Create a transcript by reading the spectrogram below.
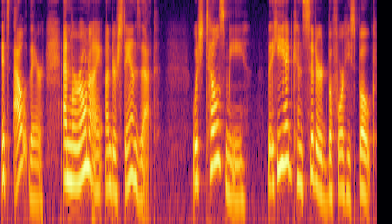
It's out there. And Moroni understands that which tells me that he had considered before he spoke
